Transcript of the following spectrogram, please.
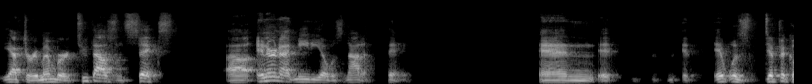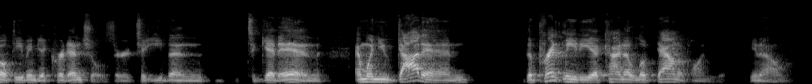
you have to remember, 2006, uh, internet media was not a thing, and it it it was difficult to even get credentials or to even to get in, and when you got in, the print media kind of looked down upon you, you know,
